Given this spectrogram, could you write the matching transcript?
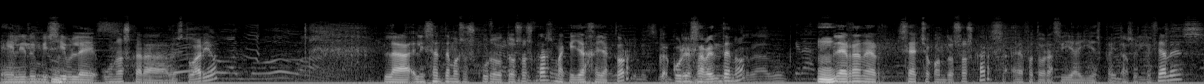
El hilo invisible, un Oscar a vestuario. La- el instante más oscuro, dos Oscars, maquillaje y actor. Curiosamente, ¿no? Mm. Blade Runner se ha hecho con dos Oscars, eh, fotografía y efectos especiales.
